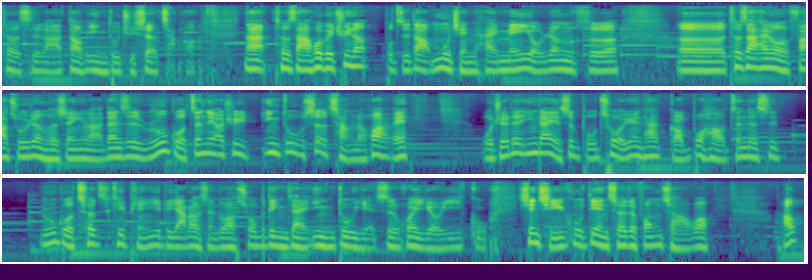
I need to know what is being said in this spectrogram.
特斯拉到印度去设厂哦。那特斯拉会不会去呢？不知道，目前还没有任何。呃，特斯拉还没有发出任何声音啦。但是如果真的要去印度设厂的话，哎，我觉得应该也是不错，因为它搞不好真的是，如果车子可以便宜的压到程度的话，说不定在印度也是会有一股掀起一股电车的风潮哦。好，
